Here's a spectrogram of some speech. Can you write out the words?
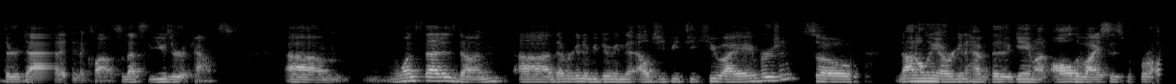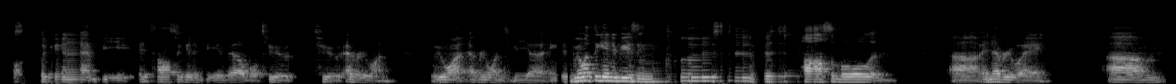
their data in the cloud. So that's the user accounts. Um, once that is done, uh, then we're going to be doing the LGBTQIA version. So not only are we going to have the game on all devices, we're also going to be it's also going to be available to to everyone. We want everyone to be uh, we want the game to be as inclusive as possible and uh, in every way. Um,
